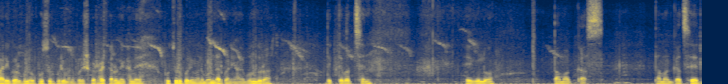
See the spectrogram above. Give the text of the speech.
বাড়িঘরগুলো প্রচুর পরিমাণে পরিষ্কার হয়, কারণ এখানে প্রচুর পরিমাণে বন্যার পানি হয়। বন্ধুরা, দেখতে পাচ্ছেন? এগুলো তামাক গাছ। তামাক গাছের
